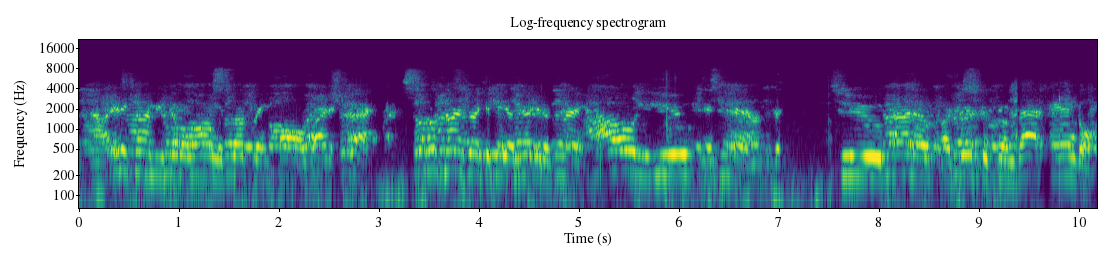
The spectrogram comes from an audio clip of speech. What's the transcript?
Now, anytime you come along with something called write a check, sometimes that could be a negative thing. How do you intend to kind of address it from that angle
